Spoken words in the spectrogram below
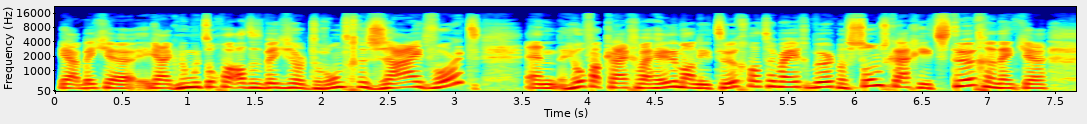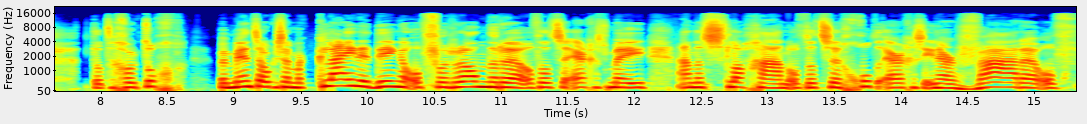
ja, een beetje, ja, ik noem het toch wel altijd een beetje soort rondgezaaid wordt. En heel vaak krijgen wij helemaal niet terug wat ermee gebeurt. Maar soms krijg je iets terug en dan denk je dat er gewoon toch bij mensen ook zeg maar kleine dingen of veranderen. Of dat ze ergens mee aan de slag gaan. Of dat ze God ergens in ervaren. Of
